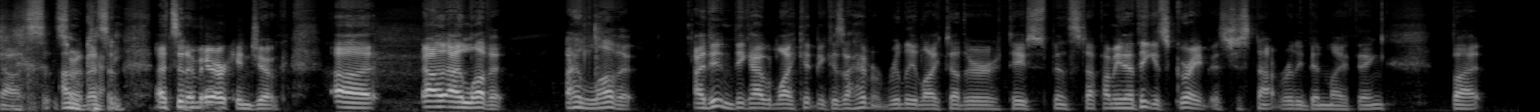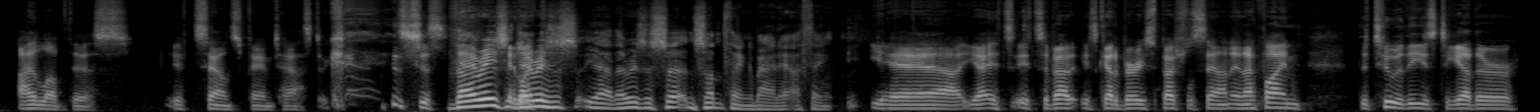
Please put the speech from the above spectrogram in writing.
No, sorry, okay. that's an that's an American joke. Uh, I, I, love it. I love it. I didn't think I would like it because I haven't really liked other Dave Smith stuff. I mean, I think it's great. It's just not really been my thing. But I love this. It sounds fantastic. it's just there is there like, is a, yeah there is a certain something about it. I think. Yeah, yeah. It's it's about it's got a very special sound, and I find the two of these together,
